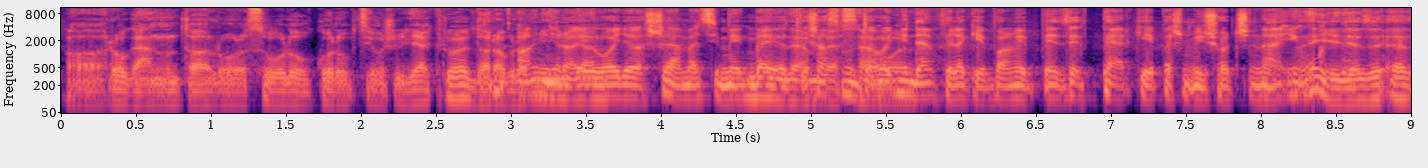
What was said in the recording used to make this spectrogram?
a Rogánontalról szóló korrupciós ügyekről, darabra Annyira minden, jó, hogy a Selmeci még bejött, és azt mondta, hogy mindenféleképp valami perképes műsort csináljunk. Így, ez, ez,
